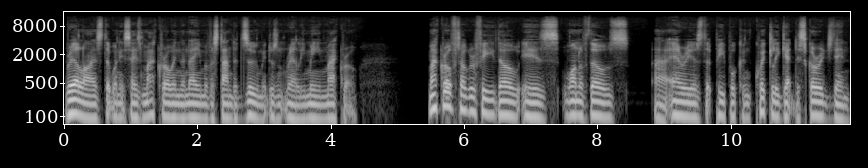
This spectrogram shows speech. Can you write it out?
realized that when it says macro in the name of a standard zoom, it doesn't really mean macro. Macro photography, though, is one of those uh, areas that people can quickly get discouraged in,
